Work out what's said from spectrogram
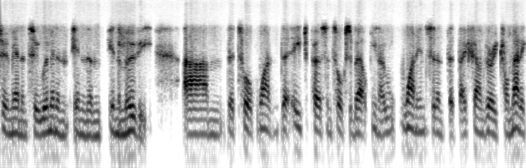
two men and two women in, in the in the movie um, that talk one that each person talks about you know one incident that they found very traumatic.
